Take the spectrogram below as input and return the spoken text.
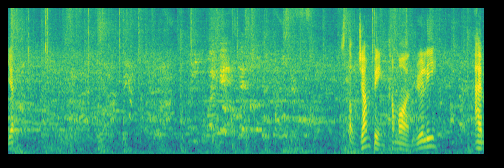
Yep. Stop jumping, come on, really? I'm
